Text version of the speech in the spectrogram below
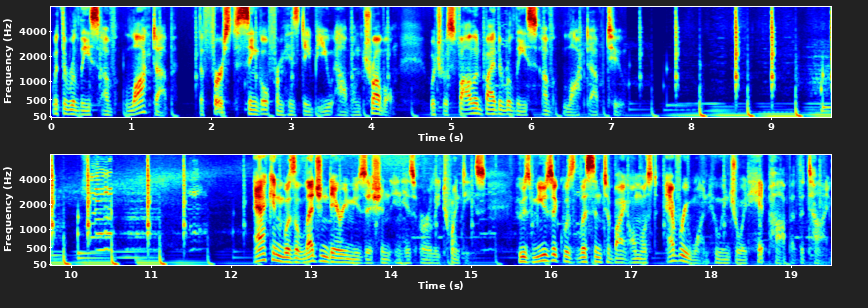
with the release of Locked Up, the first single from his debut album Trouble, which was followed by the release of Locked Up 2. Akon was a legendary musician in his early 20s, whose music was listened to by almost everyone who enjoyed hip-hop at the time.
